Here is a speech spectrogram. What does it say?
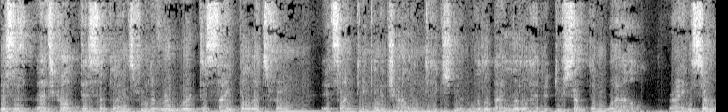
This is that's called discipline. It's from the root word disciple. It's from it's like taking a child and teaching them little by little how to do something well, right? And so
